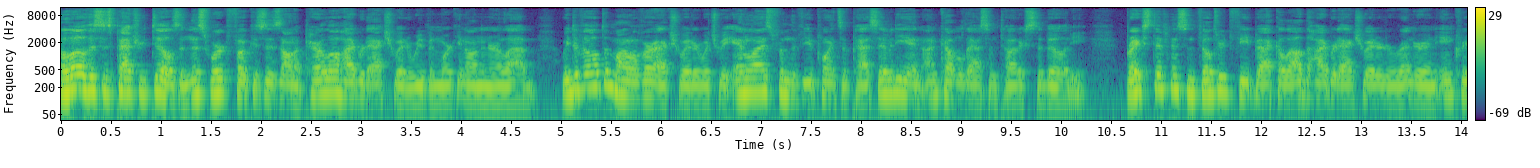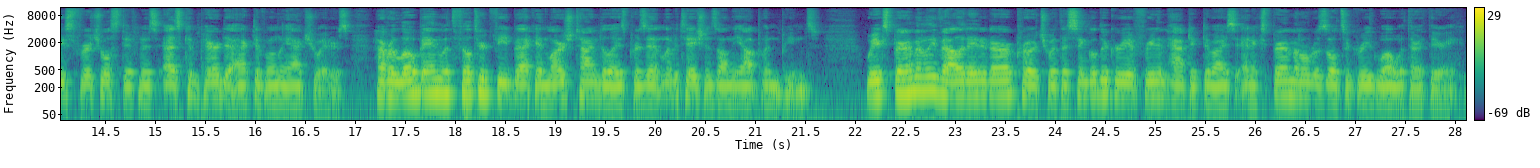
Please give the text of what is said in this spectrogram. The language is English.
Hello, this is Patrick Dills, and this work focuses on a parallel hybrid actuator we've been working on in our lab. We developed a model of our actuator which we analyzed from the viewpoints of passivity and uncoupled asymptotic stability. Brake stiffness and filtered feedback allowed the hybrid actuator to render an increased virtual stiffness as compared to active-only actuators. However, low bandwidth filtered feedback and large time delays present limitations on the output impedance. We experimentally validated our approach with a single degree of freedom haptic device and experimental results agreed well with our theory.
